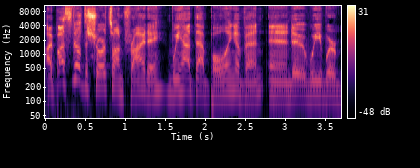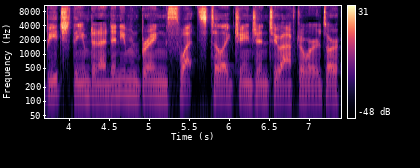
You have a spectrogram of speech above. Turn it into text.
I busted out the shorts on Friday. We had that bowling event and uh, we were beach themed and I didn't even bring sweats to like change into afterwards or,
